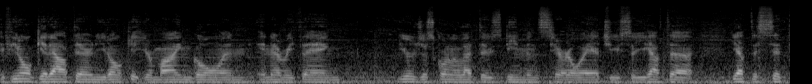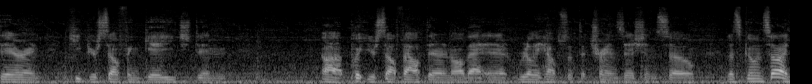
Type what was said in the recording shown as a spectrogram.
if you don't get out there and you don't get your mind going and everything, you're just going to let those demons tear away at you. So you have to you have to sit there and keep yourself engaged and uh, put yourself out there and all that, and it really helps with the transition. So let's go inside.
